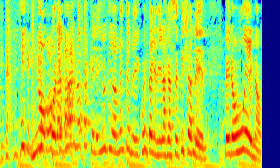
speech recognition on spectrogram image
Estás muy No, por algunas notas que leí últimamente me di cuenta que ni las gacetillas leen. Pero bueno,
